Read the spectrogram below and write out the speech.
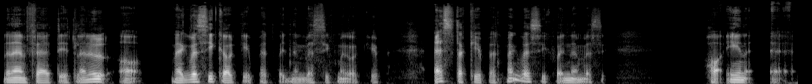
de nem feltétlenül a, megveszik a képet, vagy nem veszik meg a képet. Ezt a képet megveszik, vagy nem veszik. Ha én e-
